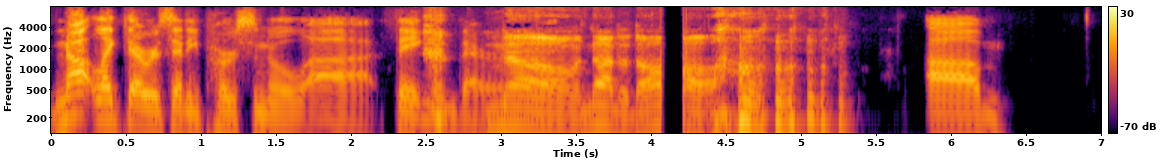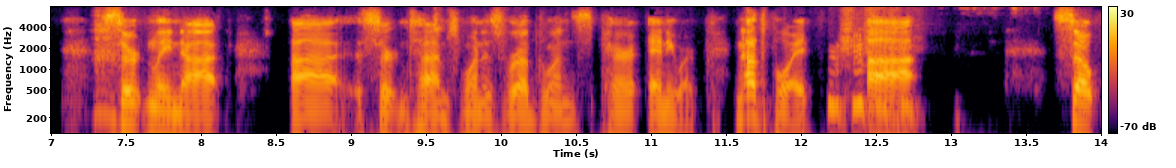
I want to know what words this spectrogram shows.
No. Not like there was any personal uh, thing in there. No, not at all. um certainly not uh certain times one has rubbed one's parent anyway not the point uh so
